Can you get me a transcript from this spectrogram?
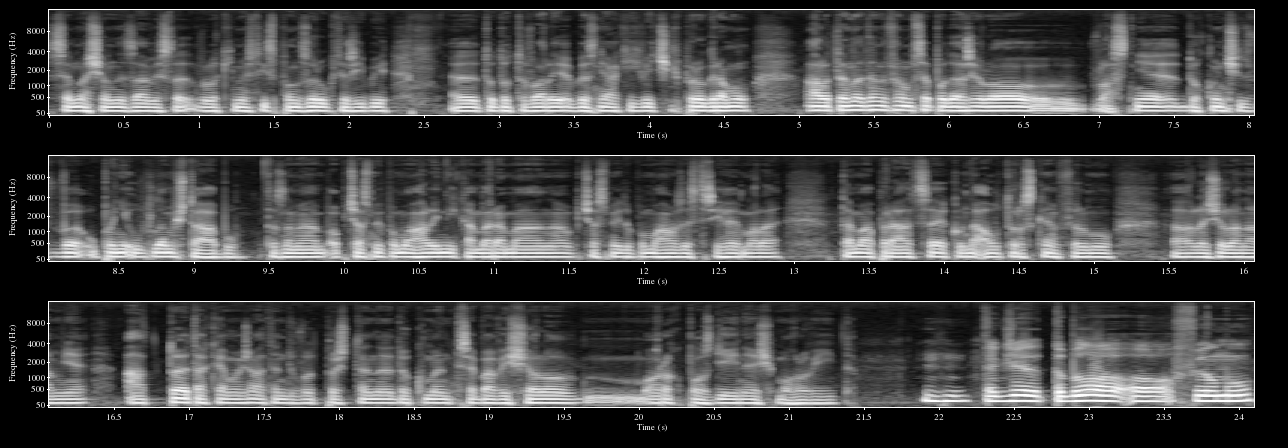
jsem našel nezávisle velký množství sponzorů, kteří by eh, to dotovali bez nějakých větších programů. Ale tenhle ten film se podařilo vlastně dokončit v úplně útlem štábu. To znamená, občas mi pomáhal jiný kameraman, občas mi to pomáhal se střihem, ale ta má práce jako na autorském filmu eh, ležela na mě. A to je také možná ten důvod, proč ten dokument třeba vyšel o rok později, než mohl být. Mm-hmm. Takže to bylo o filmu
